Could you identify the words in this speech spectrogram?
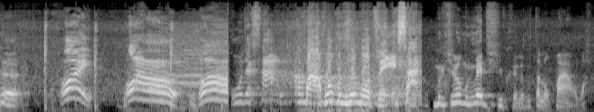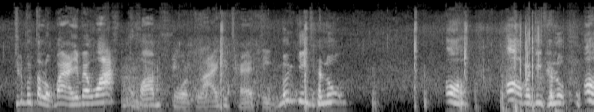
เถอะโอ้ยว้าวว้าวกูจะฆ่าล้งบาพวกมึงให้หมดเลยไอ้สัตว์มึงคิดว่ามึงเล่นทีมเขินแล้วมึงตลกมากเหรอวะคิดว่ามึงตลกมากใช่ไหมวะความโหดร้ายที่แท้จริงมึงยิงทะลุโอ้โอ้มันยิงทะลุโอ้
